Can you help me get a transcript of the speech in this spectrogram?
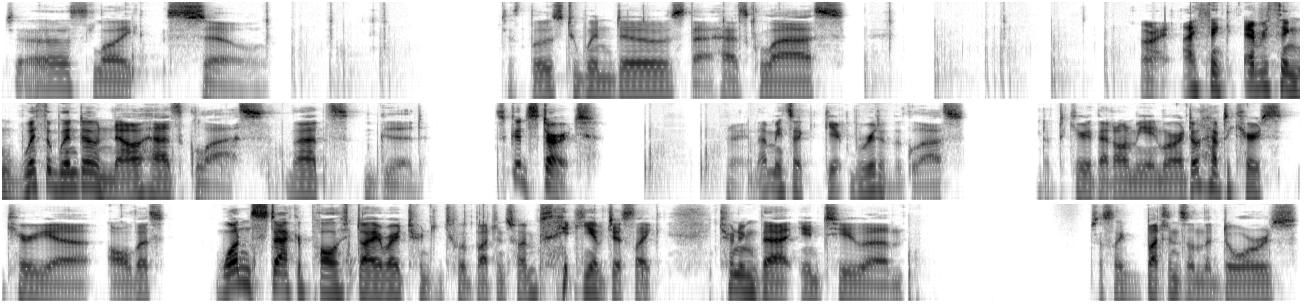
Just like so. Just those two windows, that has glass. Alright, I think everything with a window now has glass. That's good. It's a good start. Alright, that means I can get rid of the glass. I don't have to carry that on me anymore. I don't have to carry carry uh, all this. One stack of polished diorite turned into a button, so I'm thinking of just like turning that into um, just like buttons on the doors.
